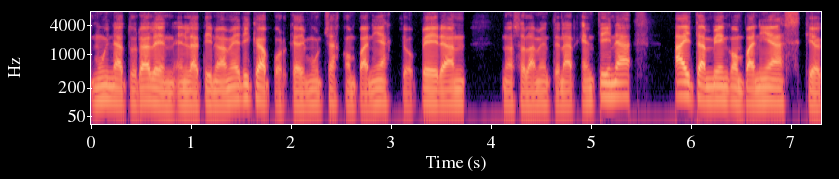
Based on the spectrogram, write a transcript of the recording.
muy natural en, Latinoamérica porque hay muchas compañías que operan no solamente en Argentina, hay también compañías que,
